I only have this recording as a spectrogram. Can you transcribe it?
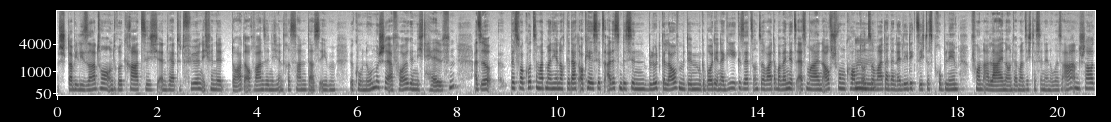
Stabilisator und Rückgrat sich entwertet fühlen. Ich finde dort auch wahnsinnig interessant, dass eben ökonomische Erfolge nicht helfen. Also bis vor kurzem hat man hier noch gedacht, okay, ist jetzt alles ein bisschen blöd gelaufen mit dem Gebäudeenergiegesetz und so weiter, aber wenn jetzt erstmal ein Aufschwung kommt mhm. und so weiter, dann erledigt sich das Problem von alleine. Und wenn man sich das in den USA anschaut,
